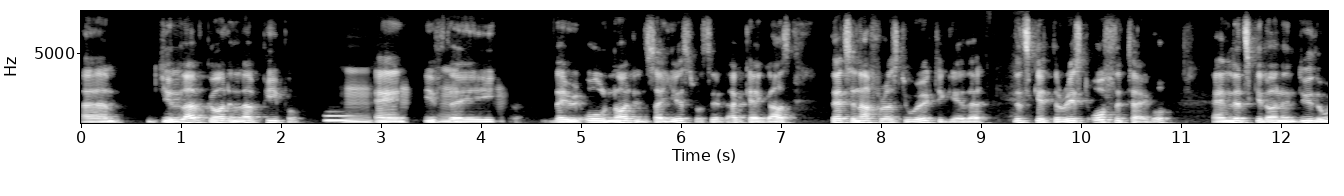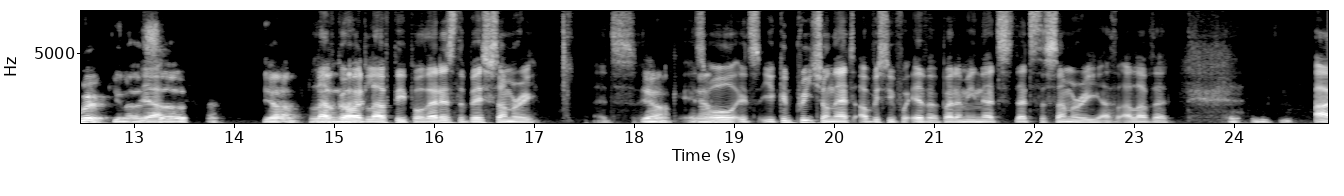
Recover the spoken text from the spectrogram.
um, you love God and love people? Mm. And if Mm. they they all nod and say yes, we'll say, okay, guys, that's enough for us to work together. Let's get the rest off the table, and let's get on and do the work. You know, Yeah. so yeah, Love uh, God, love people. That is the best summary. It's Yeah, It's yeah. all. It's you can preach on that obviously forever, but I mean that's that's the summary. I, I love that. Absolutely. I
